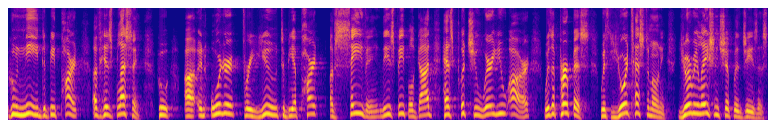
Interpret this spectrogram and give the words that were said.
who need to be part of his blessing, who, uh, in order for you to be a part of saving these people, God has put you where you are with a purpose, with your testimony, your relationship with Jesus,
